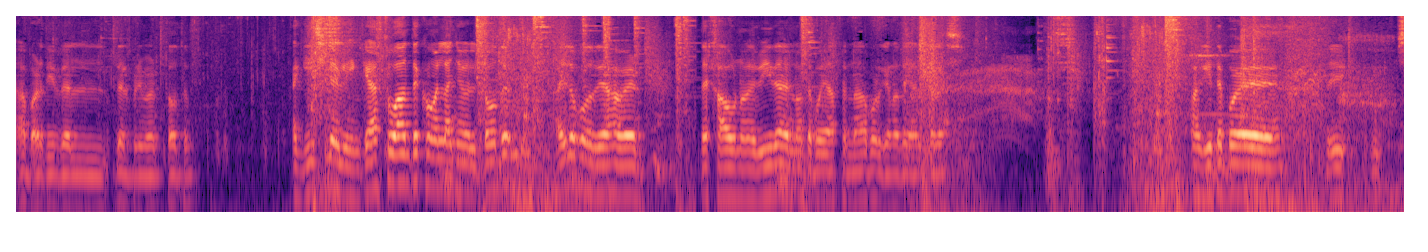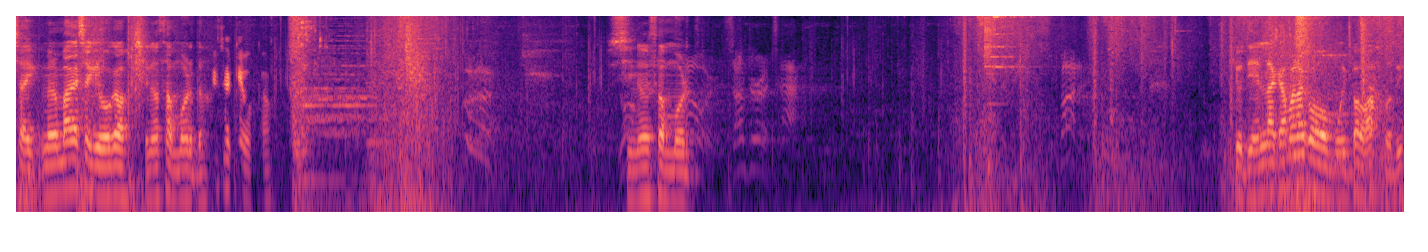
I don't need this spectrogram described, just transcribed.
A partir del, del primer totem. Aquí si le blinkeas tú antes con el daño del totem, ahí lo podrías haber dejado uno de vida, él no te podía hacer nada porque no tenía 3. Aquí te puede... Sí, se ha- menos mal que se ha equivocado, si no estás muerto. Sí, Se ha equivocado. Si no estás muerto. Tío, tienen la cámara como muy para abajo, tío.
